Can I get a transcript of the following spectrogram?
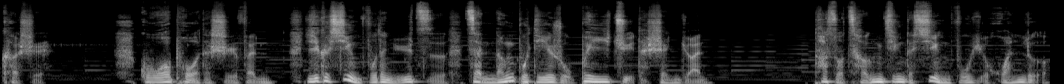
可是。国破的时分，一个幸福的女子怎能不跌入悲剧的深渊？她所曾经的幸福与欢乐，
